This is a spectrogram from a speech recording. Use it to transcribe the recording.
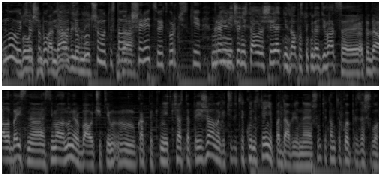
Ну, был все, очень что Бог сделал, все к подавленный. лучшему. Ты стал Да. расширять свои творческие Ну, я границы. ничего не стал расширять, не знал просто, куда деваться. Тогда Алла Борисовна снимала номер Баучики. Как-то к ней часто приезжал. Она говорит, что у тебя такое настроение подавленное? Что у тебя там такое произошло?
